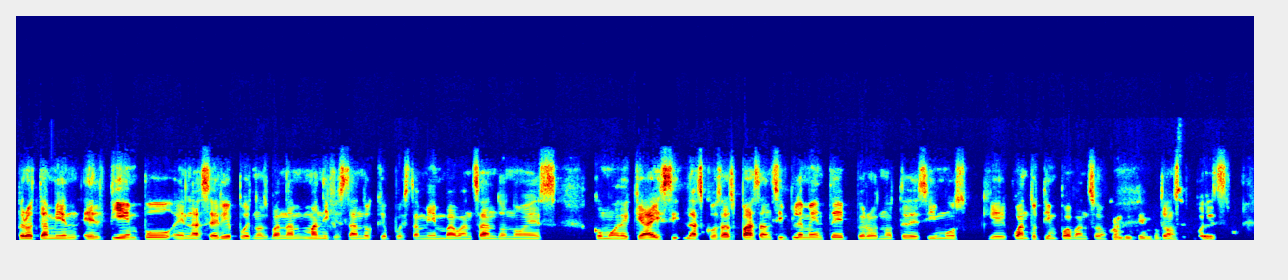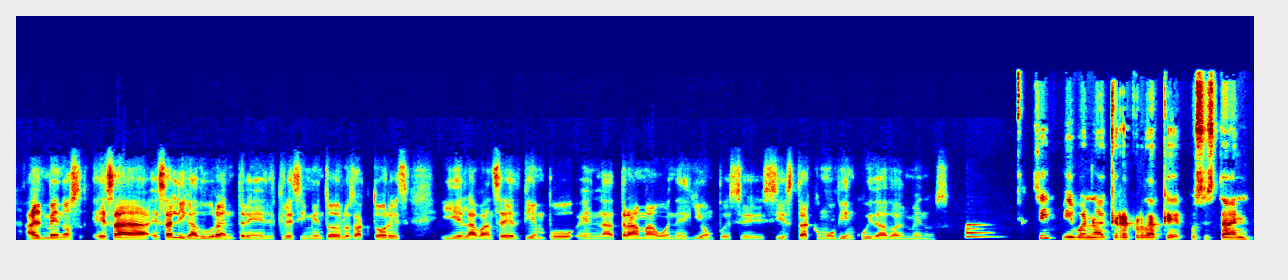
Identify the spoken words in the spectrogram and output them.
pero también el tiempo en la serie pues nos van manifestando que pues también va avanzando, no es como de que, ay, sí, las cosas pasan simplemente, pero no te decimos que cuánto tiempo avanzó. Entonces, pues al menos esa, esa ligadura entre el crecimiento de los actores y el avance del tiempo en la trama o en el guion, pues eh, sí está como bien cuidado al menos. Sí, y bueno, hay que recordar que pues están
